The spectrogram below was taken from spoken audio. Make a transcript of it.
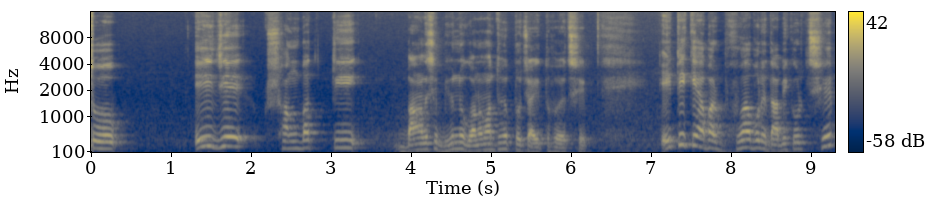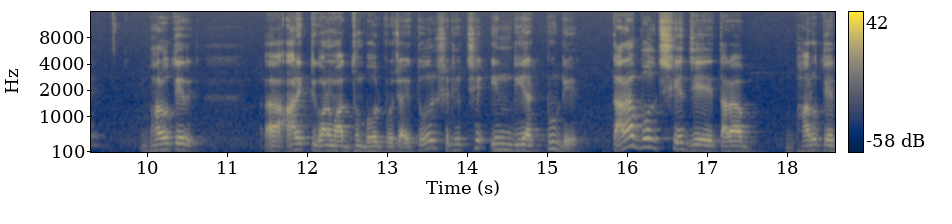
তো এই যে সংবাদটি বাংলাদেশের বিভিন্ন গণমাধ্যমে প্রচারিত হয়েছে, এটিকে আবার ভুয়া বলে দাবি করছে ভারতের আরেকটি গণমাধ্যম বহুল প্রচারিত, সেটি হচ্ছে ইন্ডিয়া টুডে। তারা বলছে যে তারা ভারতের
